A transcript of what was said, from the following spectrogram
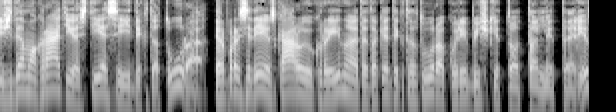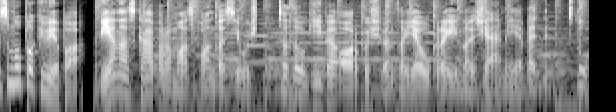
iš demokratijos tiesiai į diktatūrą ir prasidėjus karui Ukrainoje, tai tokia diktatūra, kuri biški totalitarizmu pakvipo. Vienas ką paramos fondas jau užtiso daugybę orkų šventoje Ukrainos žemėje, bet tų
